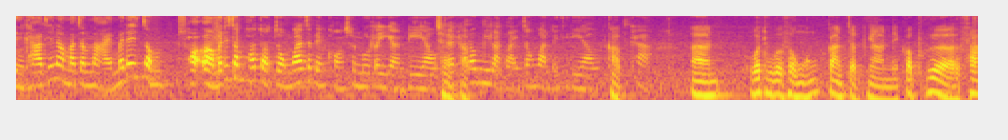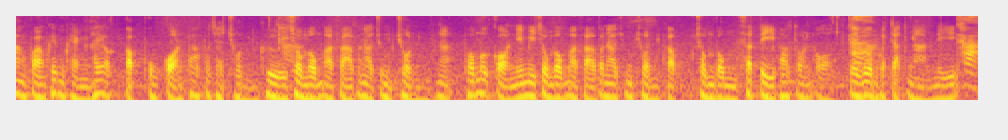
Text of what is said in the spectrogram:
สินค้าที่นำมาจำหน่ายไม่ได้จำเพาะเอ่อไม่ได้จำเพาะเจาะจงว่าจะเป็นของชลบุรีอย่างเดียวใช่นะครัคะบเรามีหลากหลายจังหวัดเลยทีเดียวครับค่ะอ่า วัตถุประสงค์ของการจัดงานเนี่ยก็เพื่อสร้างความเข้มแข็งให้กับองค์กรภาคประชาชน คือค่ะชมรมอาสาพัฒนาชุมชนนะเพราะเมื่อก่อนนี้มีชมรมอาสาพัฒนาชุมชน กับชมรมสตรีภาคตะวันออกได้ร่วมกันจัดงานนี้ค่ะ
